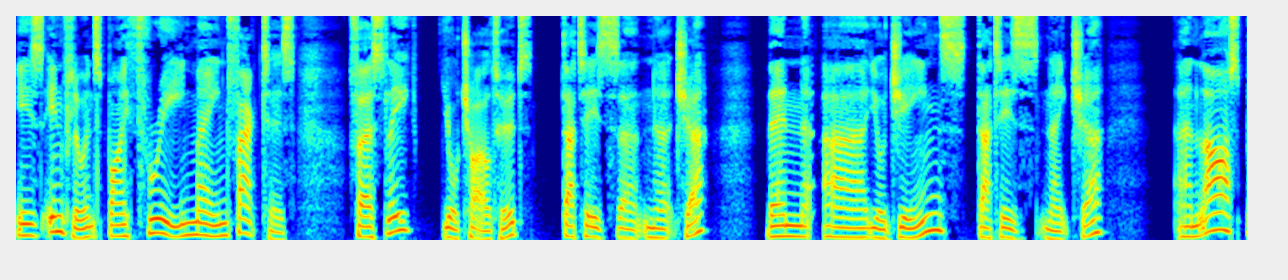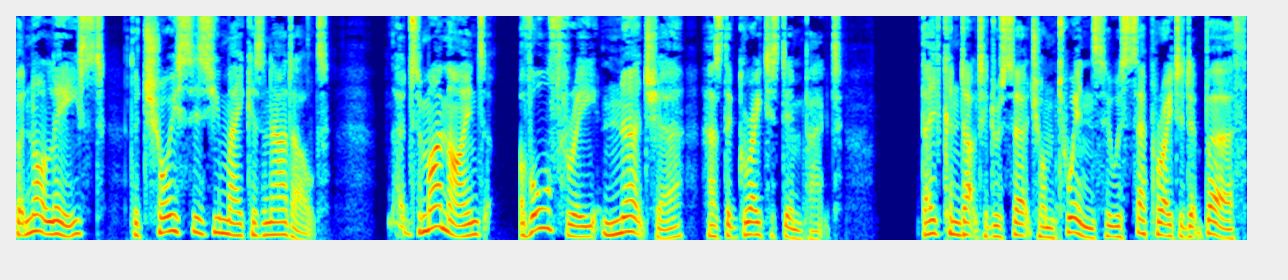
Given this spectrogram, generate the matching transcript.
is influenced by three main factors. Firstly, your childhood, that is uh, nurture. Then uh, your genes, that is nature. And last but not least, the choices you make as an adult. Uh, to my mind, of all three, nurture has the greatest impact. They've conducted research on twins who were separated at birth,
